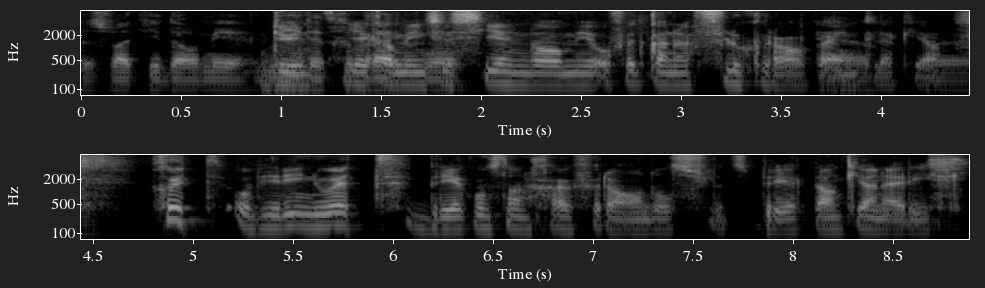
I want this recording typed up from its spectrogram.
Dis wat jy daarmee hoe jy doen. dit Jy gebruik. kan mense nee. seën daarmee of dit kan 'n vloek raak Ja, eintlik, ja. ja. Goed, op hierdie noot breek ons dan gou vir 'n handelsflitsbreek. Dankie aan RG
